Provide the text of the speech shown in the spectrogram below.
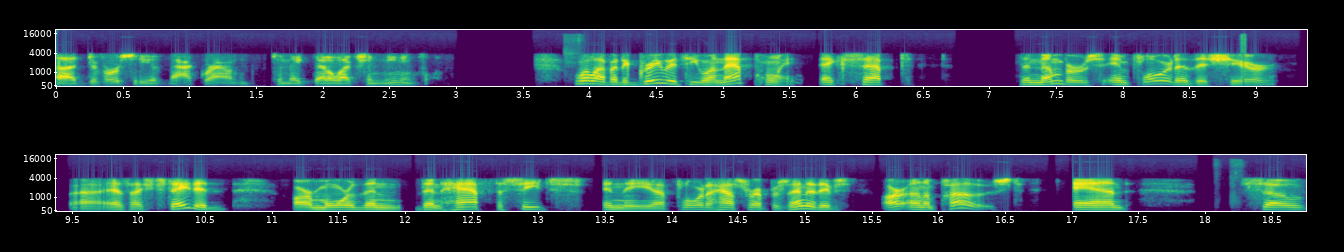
uh, diversity of background to make that election meaningful. Well, I would agree with you on that point, except the numbers in Florida this year, uh, as I stated, are more than than half the seats in the uh, Florida House of Representatives are unopposed, and so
